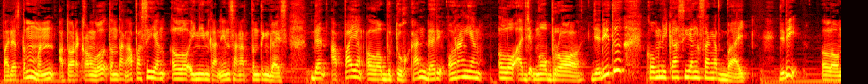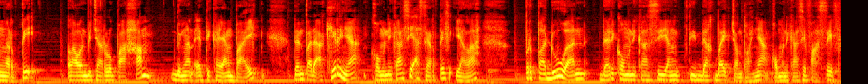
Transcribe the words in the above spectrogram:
pada temen atau rekan lo tentang apa sih yang lo inginkan ini sangat penting guys. Dan apa yang lo butuhkan dari orang yang lo ajak ngobrol. Jadi itu komunikasi yang sangat baik. Jadi lo ngerti, lawan bicara lo paham, dengan etika yang baik dan pada akhirnya komunikasi asertif ialah perpaduan dari komunikasi yang tidak baik contohnya komunikasi pasif,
